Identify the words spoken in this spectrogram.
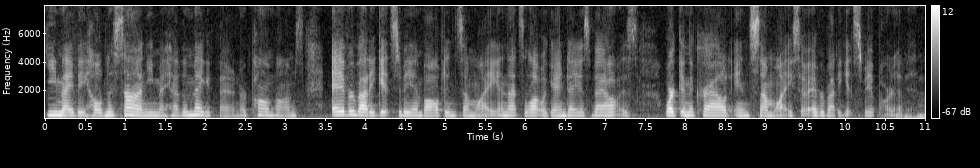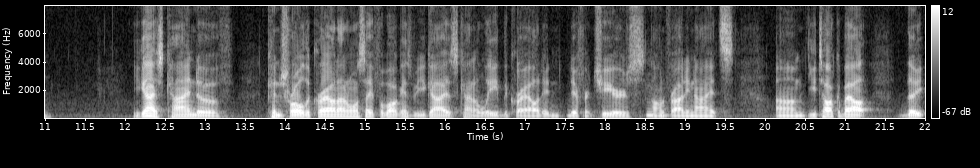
you may be holding a sign, you may have a megaphone or pom poms. Everybody gets to be involved in some way, and that's a lot what game day is about is working the crowd in some way. So everybody gets to be a part of it. Mhm. You guys kind of control the crowd. I don't want to say football games, but you guys kind of lead the crowd in different cheers on Mhm. Friday nights. Um, you talk about the.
